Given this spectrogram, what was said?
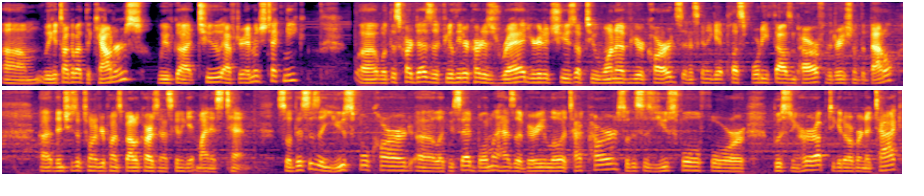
Um, we could talk about the counters. We've got two after image technique. Uh, what this card does is if your leader card is red, you're going to choose up to one of your cards, and it's going to get plus 40,000 power for the duration of the battle. Uh, then choose up to one of your opponent's battle cards, and that's going to get minus 10. So this is a useful card. Uh, like we said, Bulma has a very low attack power, so this is useful for boosting her up to get over an attack.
